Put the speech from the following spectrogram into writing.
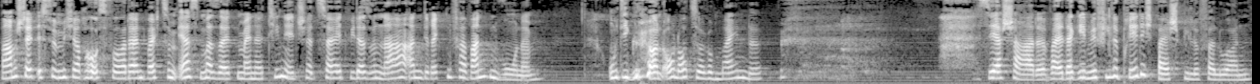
Barmstedt ist für mich herausfordernd, weil ich zum ersten Mal seit meiner Teenagerzeit wieder so nah an direkten Verwandten wohne. Und die gehören auch noch zur Gemeinde. Sehr schade, weil da gehen mir viele Predigtbeispiele verloren.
